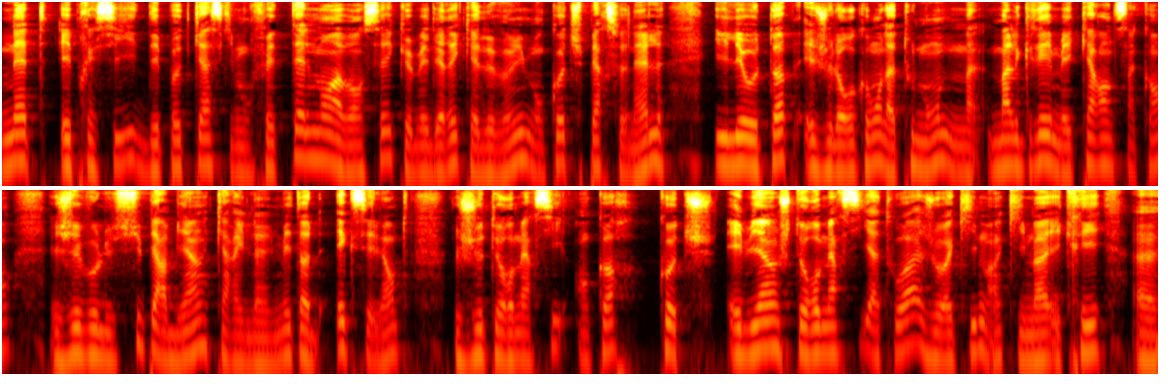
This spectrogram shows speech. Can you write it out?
nets et précis, des podcasts qui m'ont fait tellement avancer que Médéric est devenu mon coach personnel. Il est au top et je le recommande à tout le monde. Malgré mes 45 ans, j'évolue super bien car il a une méthode excellente. Je te remercie encore coach. Eh bien, je te remercie à toi, Joachim, hein, qui m'a écrit euh,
